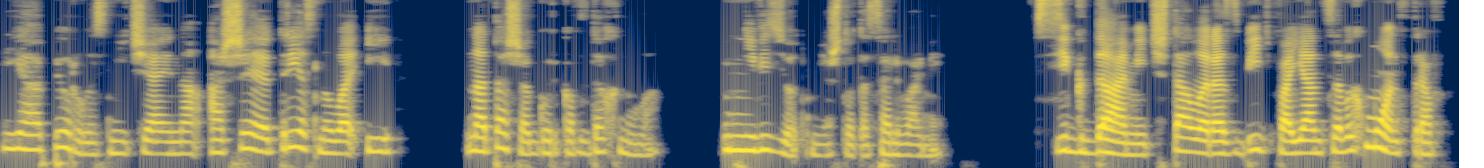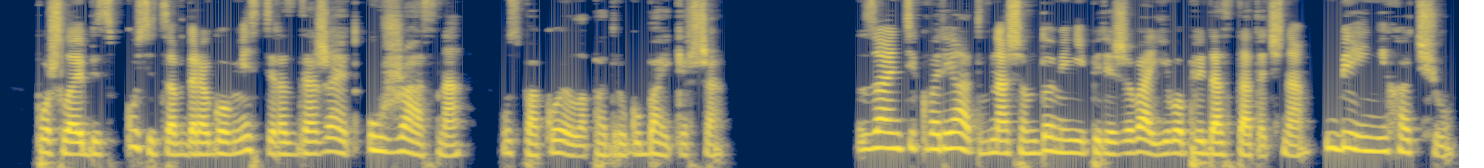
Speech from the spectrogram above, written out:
Я оперлась нечаянно, а шея треснула и... Наташа горько вздохнула. Не везет мне что-то со львами. Всегда мечтала разбить фаянсовых монстров. Пошлая безвкусица в дорогом месте раздражает ужасно, успокоила подругу байкерша. За антиквариат в нашем доме не переживай, его предостаточно. Бей не хочу.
